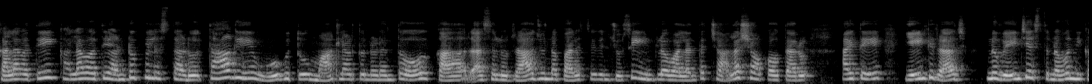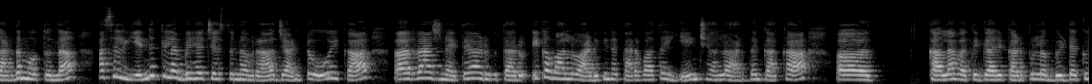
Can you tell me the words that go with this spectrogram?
కళావతి కళావతి అంటూ పిలుస్తాడు. తాగి ఊగుతూ మాట్లాడుతుండడంతో కా- అసలు రాజు ఉన్న పరిస్థితిని చూసి ఇంట్లో వాళ్ళంతా చాలా షాక్ అవుతారు. అయితే ఏంటి రాజ్ నువ్వేం చేస్తున్నావో నీకు అర్థమవుతుందా? అసలు ఎందుకు ఇలా బిహేవ్ చేస్తున్నావు రాజ్? అంటూ ఇక రాజునైతే అడుగుతారు. ఇక వాళ్ళు అడిగిన తర్వాత ఏం చేయాలో అర్థం కాక కళావతి గారి కడుపులో బిడ్డకు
